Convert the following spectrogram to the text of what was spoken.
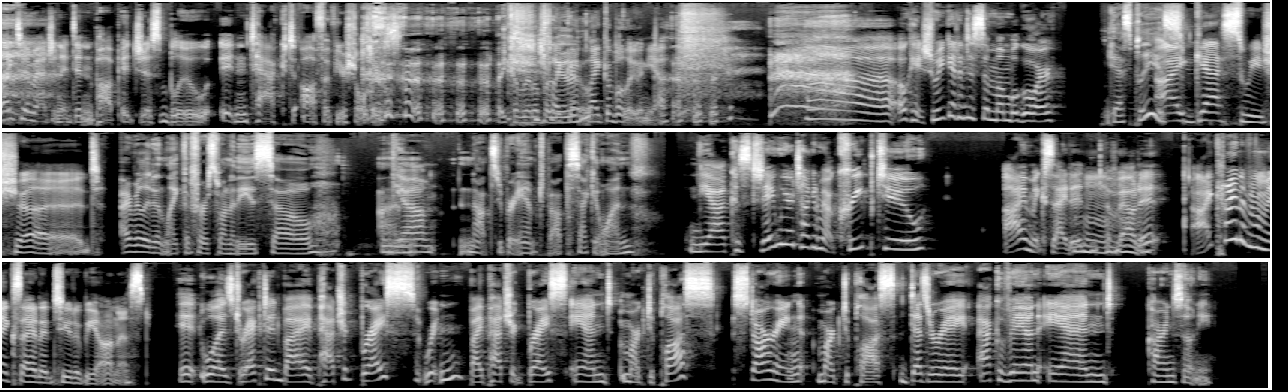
like to imagine it didn't pop. It just blew intact off of your shoulders. like a little like a, balloon. like a balloon, yeah. Uh, okay, should we get into some mumble gore? yes, please. I guess we should. I really didn't like the first one of these, so I'm Yeah. not super amped about the second one. Yeah, because today we are talking about Creep 2. I'm excited about it. I kind of am excited too, to be honest. It was directed by Patrick Brice, written by Patrick Brice and Mark Duplass, starring Mark Duplass, Desiree Akhavan, and Karan Soni.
